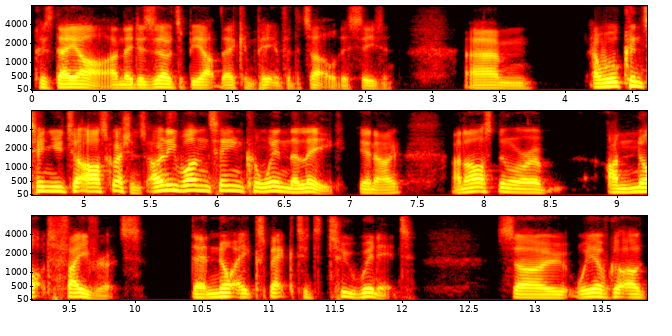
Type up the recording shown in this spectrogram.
because they are and they deserve to be up there competing for the title this season. Um, and we'll continue to ask questions. Only one team can win the league, you know, and Arsenal are, are not favourites. They're not expected to win it. So we have got to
